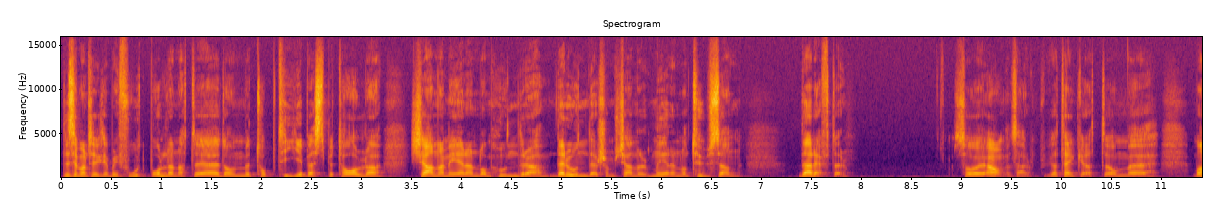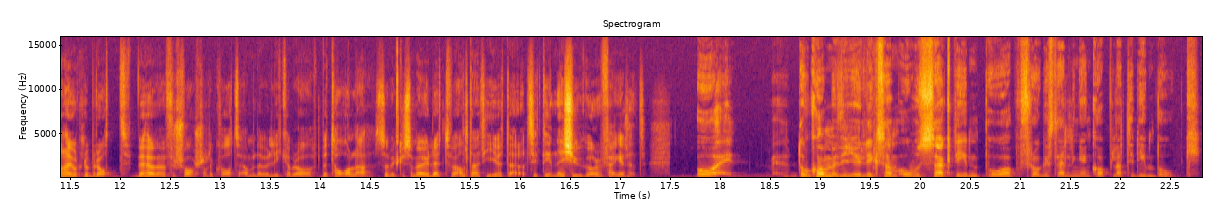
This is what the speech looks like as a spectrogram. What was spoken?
Det ser man till exempel i fotbollen att eh, de topp 10 bäst betalda tjänar mer än de 100 därunder som tjänar mer än de tusen därefter. Så ja, men så här, jag tänker att om eh, man har gjort något brott, behöver en försvarsadvokat, ja men det är väl lika bra att betala så mycket som möjligt för alternativet är att sitta inne i 20 år i fängelset. Och då kommer vi ju liksom osökt in på, på frågeställningen kopplat till din bok.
